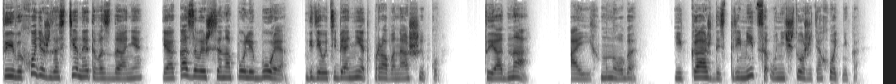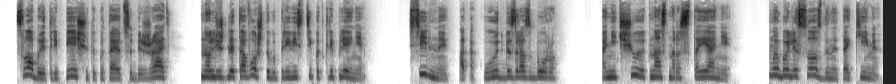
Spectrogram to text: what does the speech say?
Ты выходишь за стены этого здания и оказываешься на поле боя, где у тебя нет права на ошибку. Ты одна, а их много. И каждый стремится уничтожить охотника. Слабые трепещут и пытаются бежать, но лишь для того, чтобы привести подкрепление. Сильные атакуют без разбору. Они чуют нас на расстоянии. Мы были созданы такими.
